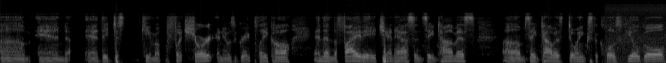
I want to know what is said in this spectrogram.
um, and, and they just came up a foot short, and it was a great play call. And then the 5A Chanhassen St. Thomas, um, St. Thomas doinks the close field goal.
